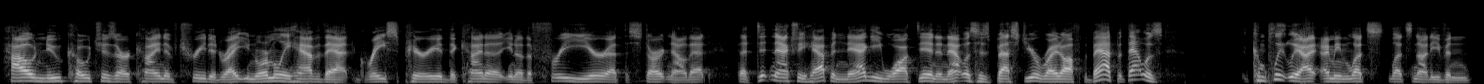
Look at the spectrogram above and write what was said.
how new coaches are kind of treated, right? You normally have that grace period, the kind of, you know, the free year at the start. Now that, that didn't actually happen. Nagy walked in and that was his best year right off the bat, but that was completely, I, I mean, let's, let's not even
